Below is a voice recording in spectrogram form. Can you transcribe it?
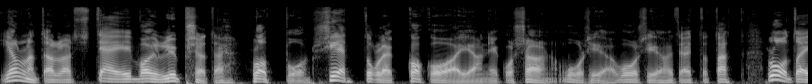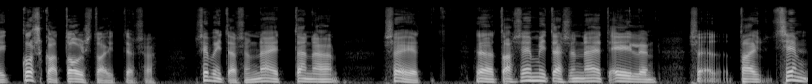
jollain tavalla sitä ei voi lypsätä loppuun. Sieltä tulee koko ajan, niin kun saan vuosia vuosia. Että, tota, luonto ei koskaan toista itsensä. Se, mitä sä näet tänään, se, että tai se, mitä sä näet eilen, sä, tai sen,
